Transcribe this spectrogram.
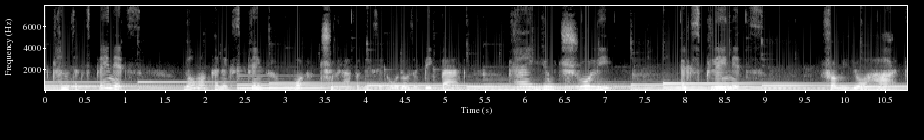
You cannot explain it. No one can explain what truly happened. They say, oh, there was a big bang. Can you truly explain it from your heart?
